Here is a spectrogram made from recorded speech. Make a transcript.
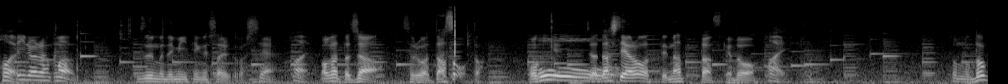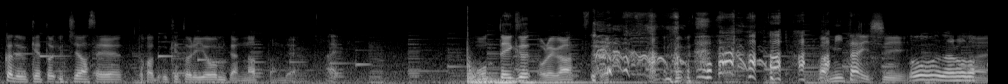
はい。でいろいろまあズームでミーティングしたりとかしてはい。分かったじゃあそれは出そうと。お OK ー。じゃあ出してやろうってなったんですけどはい。そのどっかで受け取打ち合わせとかで受け取りようみたいになったんではい。持っていく俺がっつって。まあ見たいし、おおなるほど、は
